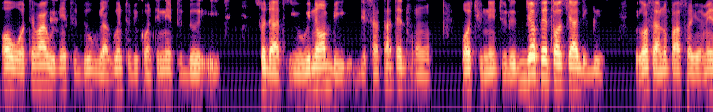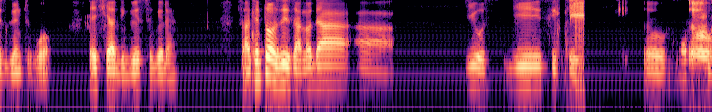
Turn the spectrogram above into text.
or whatever we need to do, we are going to be continue to do it so that you will not be distracted from what you need to do. Just let us share the grace because I know Pastor Yomi is going to work. Let's share the grace together. So I think Thursday is another uh GOC, GCK. So, so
